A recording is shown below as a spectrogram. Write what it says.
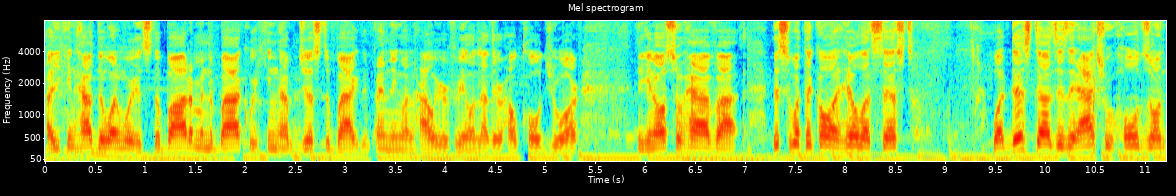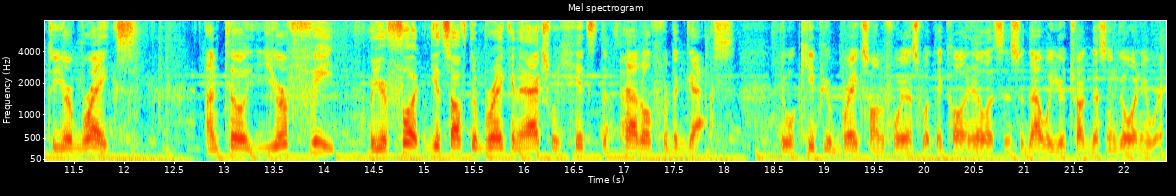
Uh, you can have the one where it's the bottom and the back, or you can have just the back, depending on how you're feeling out there, how cold you are. You can also have, uh, this is what they call a hill assist. What this does is it actually holds on to your brakes until your feet or your foot gets off the brake and it actually hits the pedal for the gas. It will keep your brakes on for you. That's what they call hill assist. So that way your truck doesn't go anywhere.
